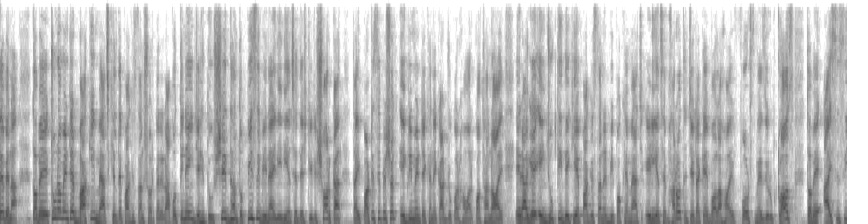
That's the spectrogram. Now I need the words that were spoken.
দেবে না। তবে টুর্নামেন্টের বাকি ম্যাচ খেলতে পাকিস্তান সরকারের আপত্তি নেই, যেহেতু সিদ্ধান্ত পিসিবি নাইনি নিয়েছে দেশটির সরকার। তাই পার্টিসিপেশন এগ্রিমেন্ট এখানে কার্যকর হওয়ার কথা নয়। এর আগে এই যুক্তি দেখিয়ে পাকিস্তানের বিপক্ষে ম্যাচ এড়িয়েছে ভারত, যেটাকে বলা হয় ফোর্স মেজর ক্লজ তবে আইসিসি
